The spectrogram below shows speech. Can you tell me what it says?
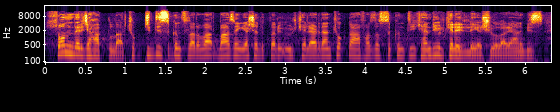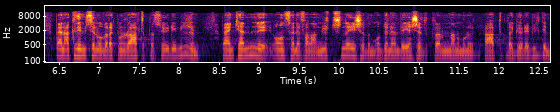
Son derece haklılar. Çok ciddi sıkıntıları var. Bazen yaşadıkları ülkelerden çok daha fazla sıkıntıyı kendi ülkeleriyle yaşıyorlar. Yani biz ben akademisyen olarak bunu rahatlıkla söyleyebilirim. Ben kendim de 10 sene falan yurt dışında yaşadım. O dönemde yaşadıklarımdan bunu rahatlıkla görebildim.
